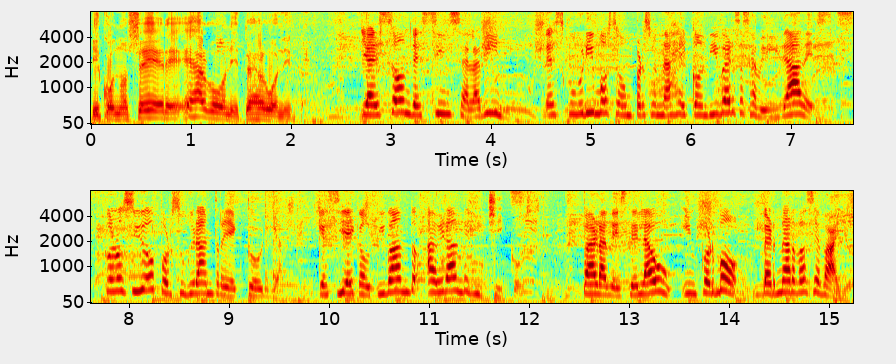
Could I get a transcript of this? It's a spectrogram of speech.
y conocer es algo bonito, es algo bonito. Y al son de Sin Salavini, descubrimos a un personaje con diversas habilidades, conocido por su gran trayectoria, que sigue cautivando a grandes y chicos. Para Desde la U, informó Bernardo Ceballos.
